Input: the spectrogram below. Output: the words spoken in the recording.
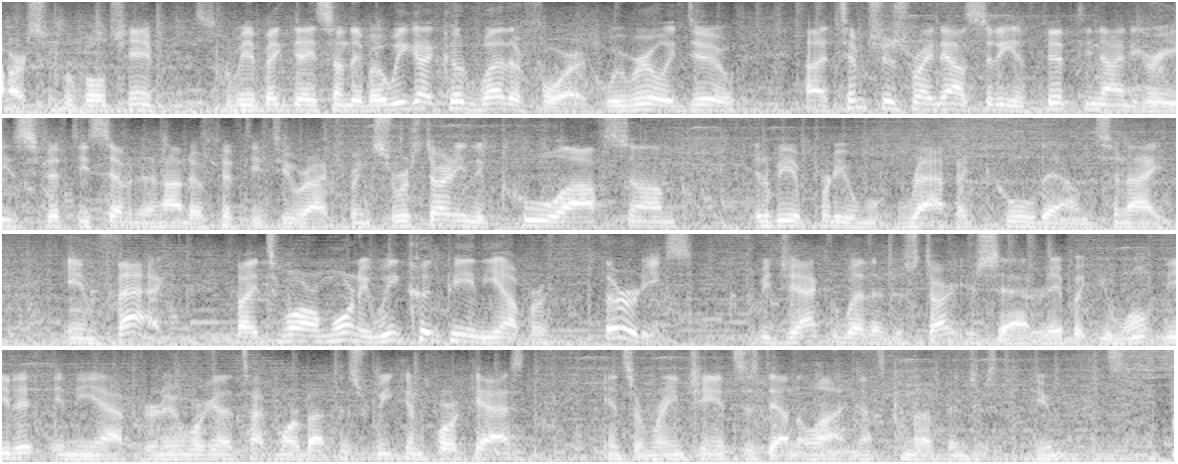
are Super Bowl champions. It'll be a big day Sunday, but we got good weather for it. We really do. Uh, temperatures right now sitting at 59 degrees, 57 in Hondo, 52 Rock Springs. So we're starting to cool off some. It'll be a pretty rapid cool down tonight. In fact, by tomorrow morning, we could be in the upper 30s. It'll be jacket weather to start your Saturday, but you won't need it in the afternoon. We're going to talk more about this weekend forecast and some rain chances down the line. That's coming up in just a few minutes.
